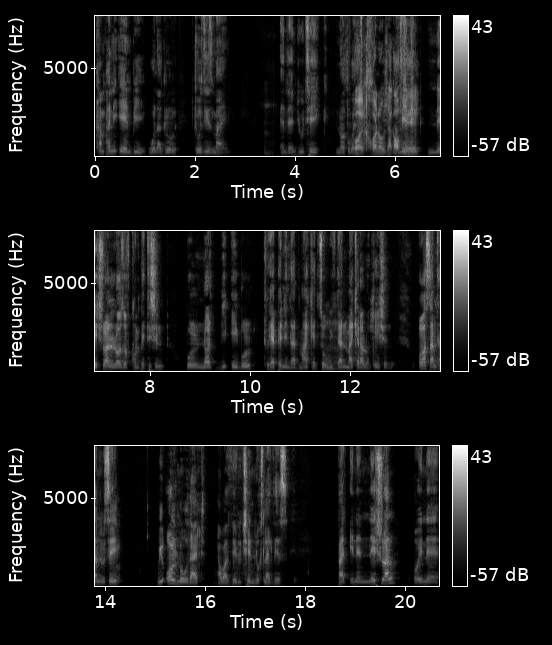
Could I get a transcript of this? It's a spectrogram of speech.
company A and B will agree, Jozi is mine, mm. and then you take Northwest. Boy, kgona ja kaofela. meaning natural laws of competition will not be able to happen in that market. So we've mm. done market allocation. Or sometimes we say, we all know that our value chain looks like this. But in a natural or in a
